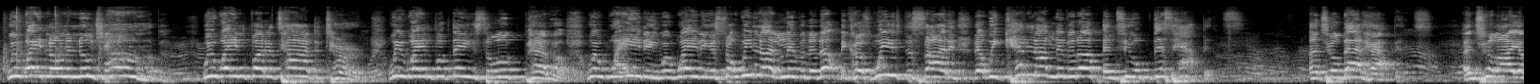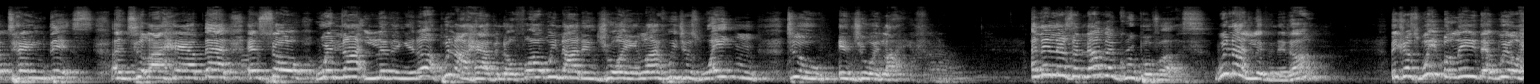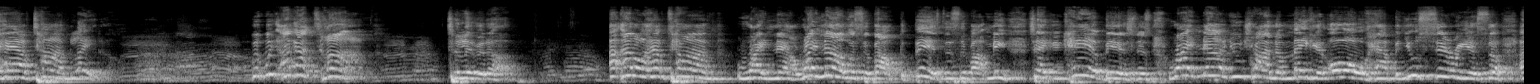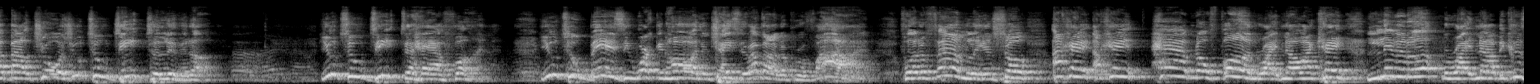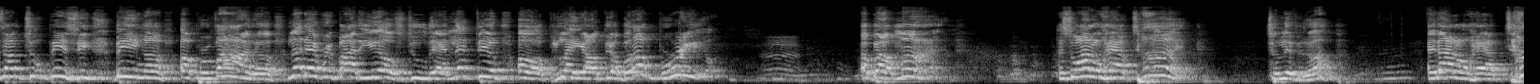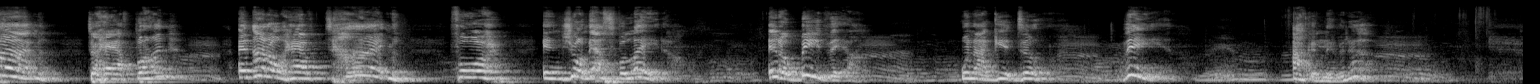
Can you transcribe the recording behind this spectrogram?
We're waiting on a new job. We're waiting for the tide to turn. We're waiting for things to look better. We're waiting, we're waiting. And so we're not living it up because we've decided that we cannot live it up until this happens, until that happens until I obtain this, until I have that. And so we're not living it up. We're not having no fun. We're not enjoying life. We're just waiting to enjoy life. And then there's another group of us. We're not living it up. Because we believe that we'll have time later. We, I got time to live it up. I, I don't have time right now. Right now, it's about the business, about me taking care of business. Right now, you trying to make it all happen. You serious uh, about yours. You too deep to live it up. You too deep to have fun. You too busy working hard and chasing. I gotta provide for the family. And so I can't I can't have no fun right now. I can't live it up right now because I'm too busy being a, a provider. Let everybody else do that. Let them uh, play out there. But I'm real about mine. And so I don't have time to live it up. And I don't have time to have fun. And I don't have time for enjoyment. That's for later. It'll be there when I get done. Then I can live it up.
